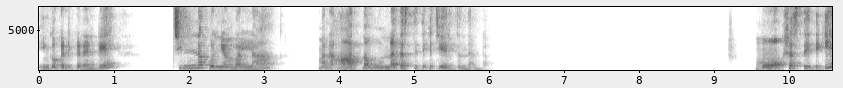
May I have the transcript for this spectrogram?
ఇంకొకటి ఇక్కడ అంటే చిన్న పుణ్యం వల్ల మన ఆత్మ ఉన్నత స్థితికి చేరుతుందంట. మోక్ష స్థితికి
